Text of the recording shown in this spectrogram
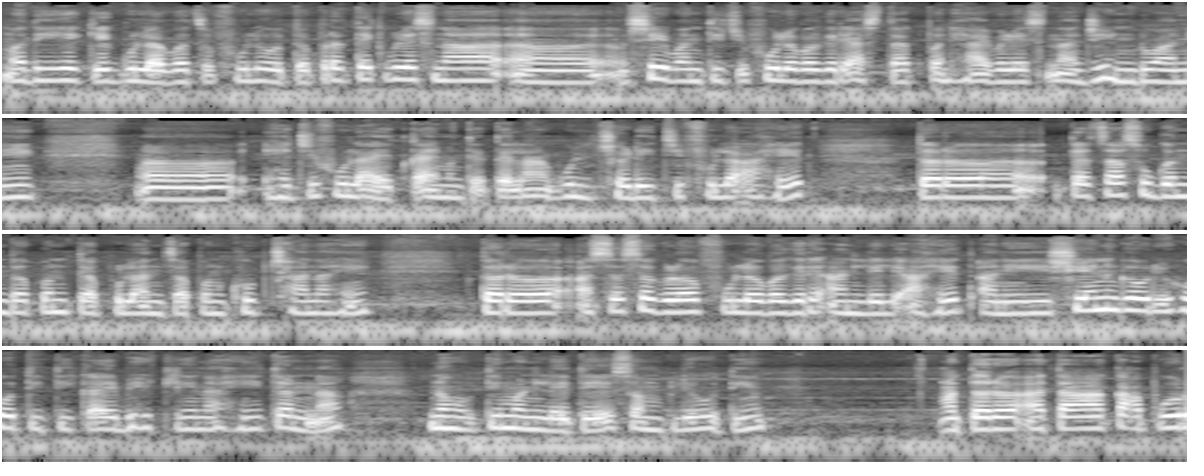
मध्ये एक एक गुलाबाचं फुल होतं. प्रत्येक वेळेस ना शेवंतीची फुलं वगैरे असतात पण ह्या वेळेस ना झेंडू आणि ह्याची फुलं आहेत. काय म्हणते त्याला? गुलछडीची फुलं आहेत. तर त्याचा सुगंध पण त्या फुलांचा पण खूप छान आहे. तर असं सगळं फुलं वगैरे आणलेली आहेत आणि शेणगौरी होती ती काय भेटली नाही त्यांना. नव्हती म्हणले ते संपली होती. तर आता कापूर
